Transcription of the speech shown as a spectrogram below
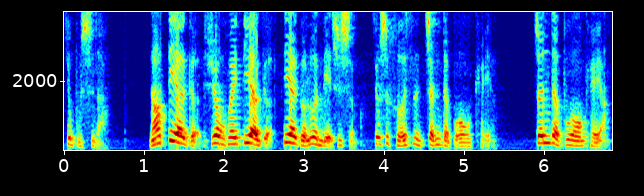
就不是了。然后第二个，徐永辉第二个第二个论点是什么？就是核四真的不 OK 啊，真的不 OK 啊，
